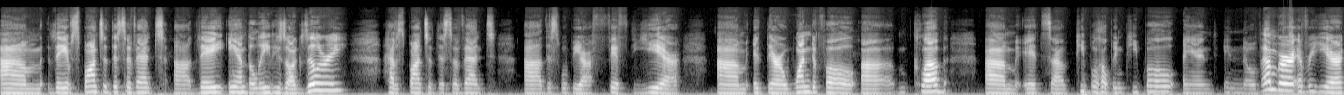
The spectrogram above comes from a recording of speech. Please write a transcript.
Um, they have sponsored this event. Uh, they and the Ladies Auxiliary have sponsored this event. Uh, this will be our fifth year. Um, it, they're a wonderful um, club. Um, it's uh, people helping people, and in November every year,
